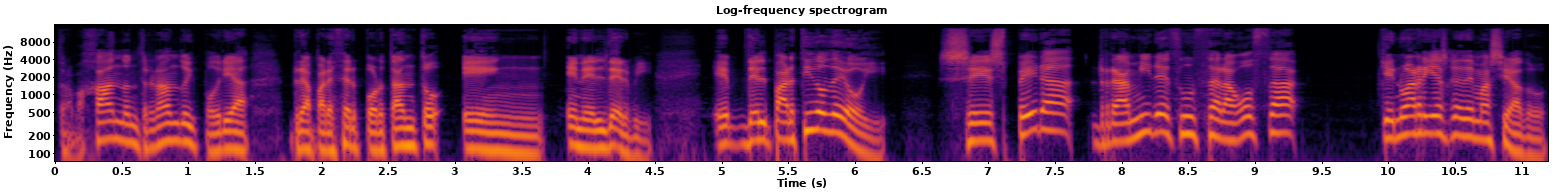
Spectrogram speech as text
trabajando, entrenando y podría reaparecer, por tanto, en, en el derby. Eh, del partido de hoy, ¿se espera Ramírez un Zaragoza que no arriesgue demasiado?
